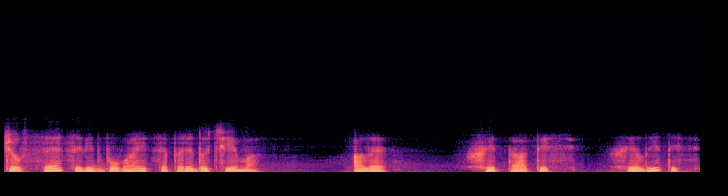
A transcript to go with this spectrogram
що все це відбувається перед очима, але хитатись, хилитись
